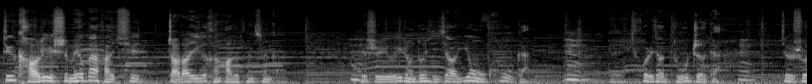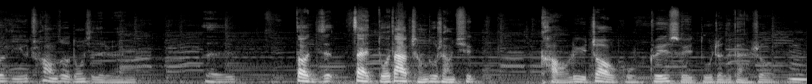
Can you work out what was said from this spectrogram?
这个考虑是没有办法去找到一个很好的分寸感，嗯就是有一种东西叫用户感，嗯对，或者叫读者感，嗯就是说一个创作东西的人，呃，到底在在多大程度上去考虑、照顾、追随读者的感受？嗯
